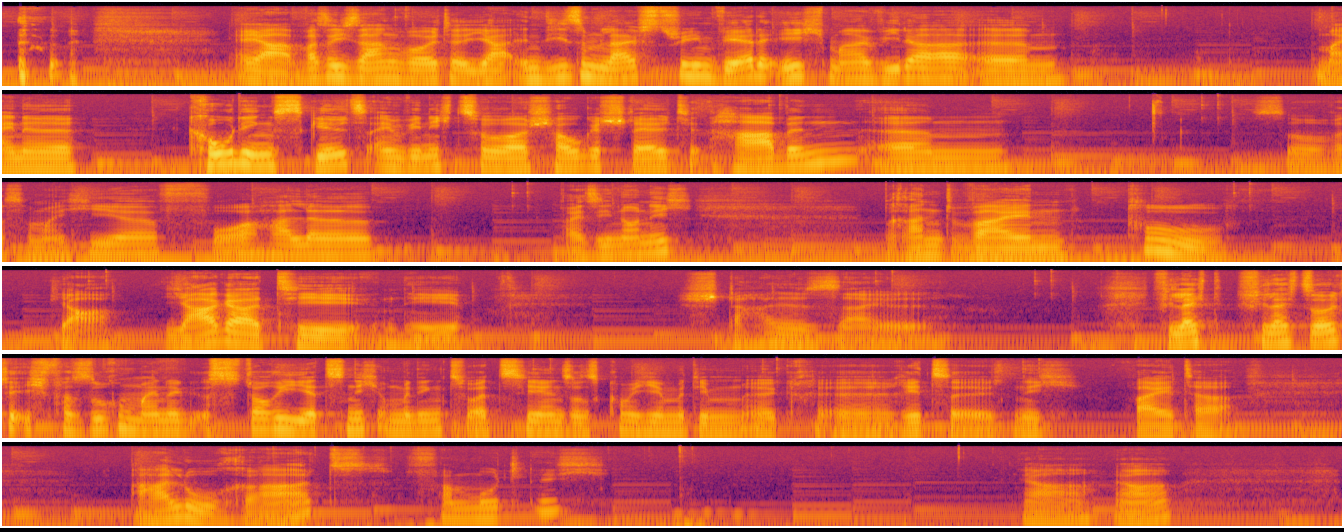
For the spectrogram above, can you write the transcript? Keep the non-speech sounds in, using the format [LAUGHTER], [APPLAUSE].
[LAUGHS] ja, was ich sagen wollte. Ja, in diesem Livestream werde ich mal wieder ähm, meine Coding-Skills ein wenig zur Schau gestellt haben. Ähm, so, was haben wir hier? Vorhalle, weiß ich noch nicht. Brandwein, puh, ja, Jagertee, nee. Stahlseil. Vielleicht, vielleicht sollte ich versuchen, meine Story jetzt nicht unbedingt zu erzählen, sonst komme ich hier mit dem äh, äh Rätsel nicht weiter. Alurad, vermutlich. Ja, ja.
